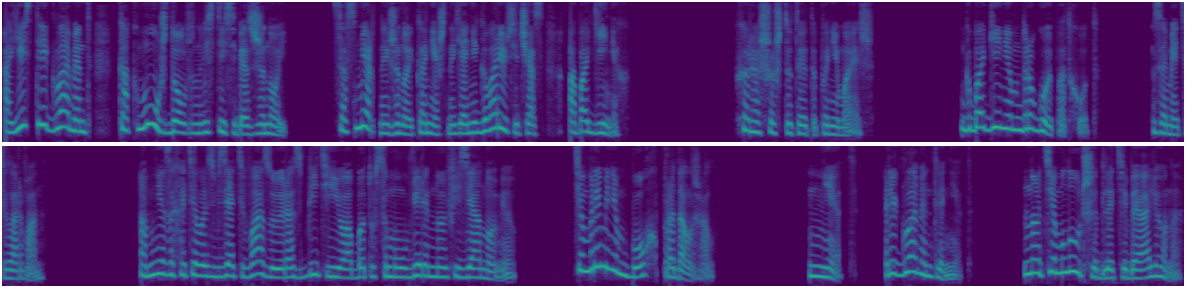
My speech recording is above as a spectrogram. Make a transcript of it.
А есть регламент, как муж должен вести себя с женой. Со смертной женой, конечно, я не говорю сейчас о богинях. Хорошо, что ты это понимаешь. К богиням другой подход, — заметил Арван. А мне захотелось взять вазу и разбить ее об эту самоуверенную физиономию. Тем временем бог продолжал. Нет, регламента нет. Но тем лучше для тебя, Алена.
